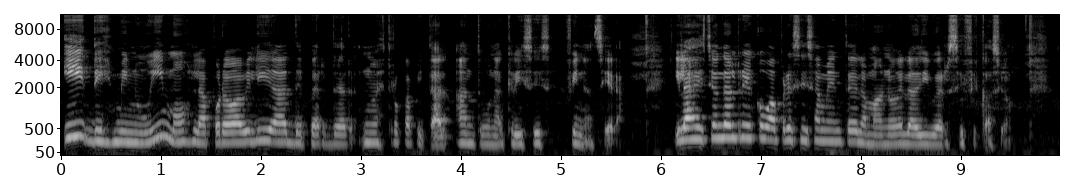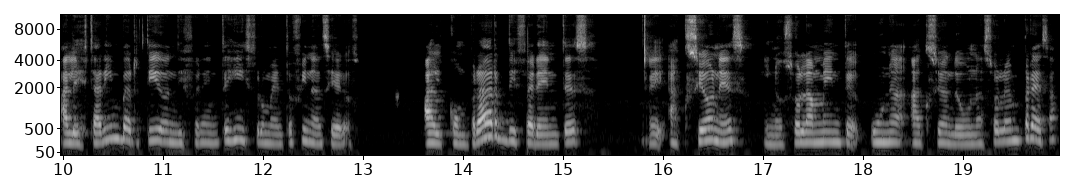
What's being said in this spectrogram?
y disminuimos la probabilidad de perder nuestro capital ante una crisis financiera. Y la gestión del riesgo va precisamente de la mano de la diversificación. Al estar invertido en diferentes instrumentos financieros, al comprar diferentes eh, acciones y no solamente una acción de una sola empresa,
